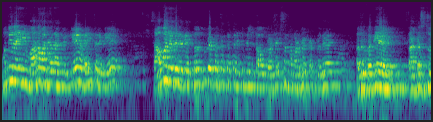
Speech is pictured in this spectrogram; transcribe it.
ಮುಂದಿನ ಈ ಮಾನವ ಜನಾಂಗಕ್ಕೆ ರೈತರಿಗೆ ಸಾಮಾನ್ಯ ಜನರಿಗೆ ತಲುಪಬೇಕಂತಕ್ಕಂಥ ನಿಟ್ಟಿನಲ್ಲಿ ತಾವು ಪ್ರಾಜೆಕ್ಟ್ಸ್ ಅನ್ನ ಮಾಡಬೇಕಾಗ್ತದೆ. ಅದ್ರ ಬಗ್ಗೆ ಸಾಕಷ್ಟು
